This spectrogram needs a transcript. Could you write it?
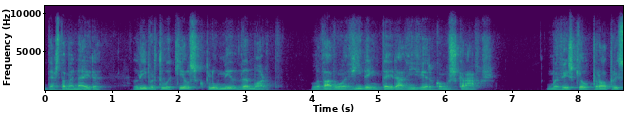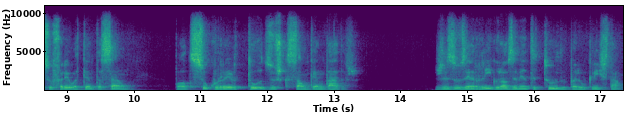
Desta maneira, libertou aqueles que, pelo medo da morte, levavam a vida inteira a viver como escravos. Uma vez que ele próprio sofreu a tentação, pode socorrer todos os que são tentados. Jesus é rigorosamente tudo para o cristão.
